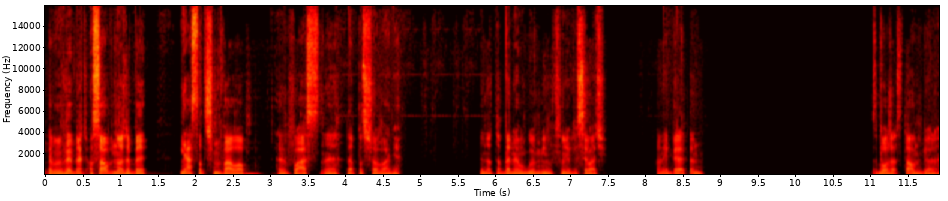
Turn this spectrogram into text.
Chciałbym wybrać osobno, żeby miasto otrzymywało e, własne zapotrzebowanie. Notabene mógłbym im w sumie wysyłać. Skąd biorę ten? Zboże stąd biorę.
